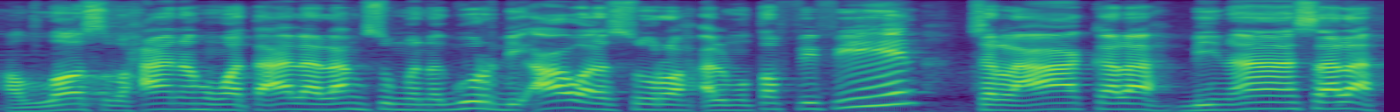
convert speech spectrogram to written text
Allah Subhanahu wa taala langsung menegur di awal surah Al-Mutaffifin, celakalah, binasalah.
